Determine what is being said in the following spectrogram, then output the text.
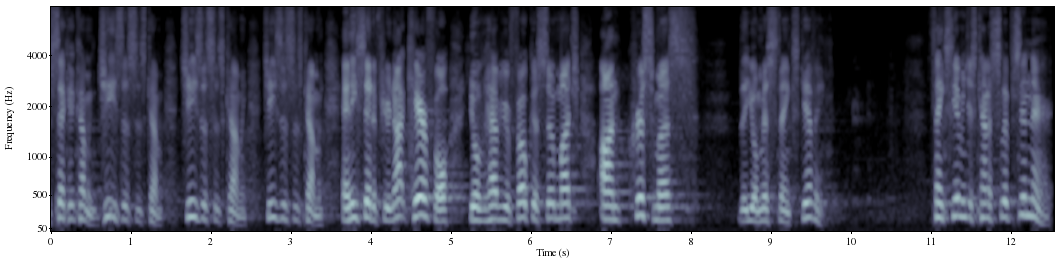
The second coming. Jesus is coming. Jesus is coming. Jesus is coming. And he said, if you're not careful, you'll have your focus so much on Christmas that you'll miss Thanksgiving. Thanksgiving just kind of slips in there.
